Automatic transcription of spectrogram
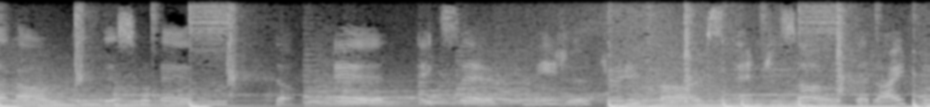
allowed in this hotel. The hotel accepts major credit cards and reserves the right to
